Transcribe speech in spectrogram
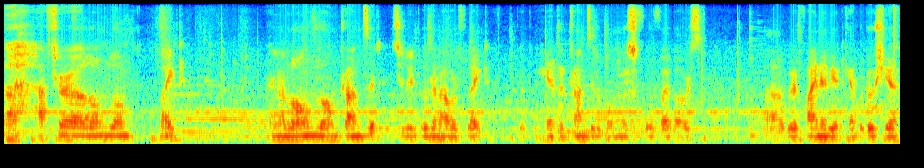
uh, after a long, long flight and a long, long transit. Actually, it was an hour flight, but we had a transit of almost four or five hours. Uh, we're finally at Cappadocia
